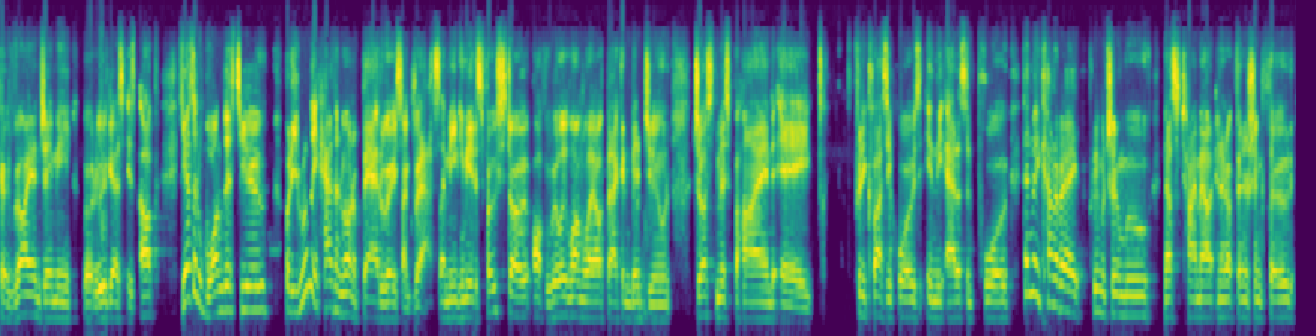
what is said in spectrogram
Kerry Ryan, Jamie Rodriguez is up. He hasn't won this year, but he really hasn't run a bad race on grass. I mean, he made his first start off a really long layoff back in mid June, just missed behind a pretty classy horse in the Addison Poor, then made kind of a premature move, a timeout, ended up finishing third.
